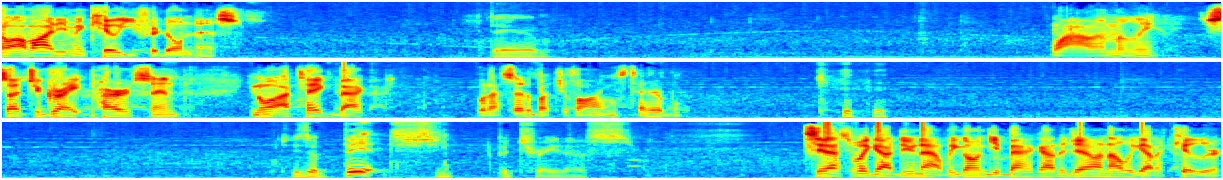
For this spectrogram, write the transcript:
You know, I might even kill you for doing this. Damn. Wow, Emily. Such a great person. You know what? I take back what I said about your lying. It's terrible. She's a bitch. She betrayed us. See, that's what we gotta do now. We gonna get back out of jail, and now we gotta kill her.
